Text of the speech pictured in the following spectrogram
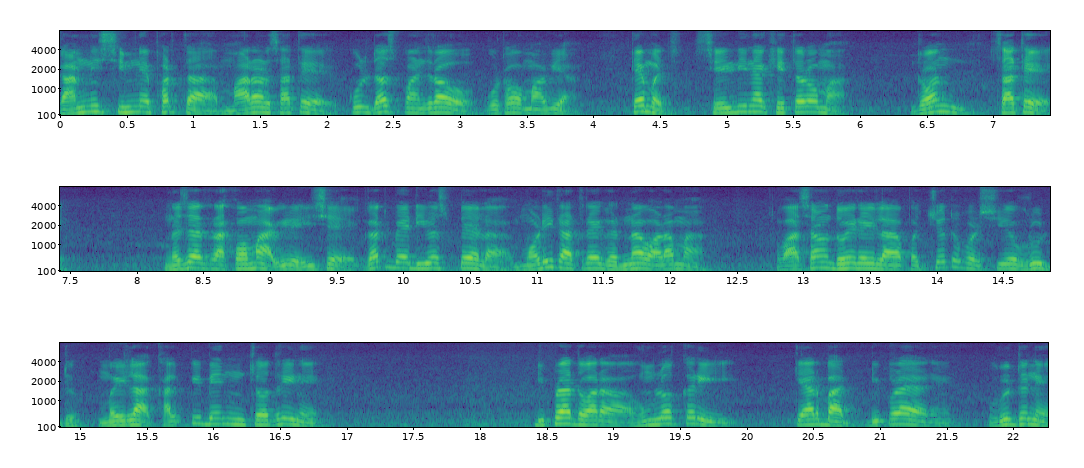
ગામની સીમને ફરતા મારણ સાથે કુલ દસ પાંજરાઓ ગોઠવવામાં આવ્યા. તેમજ શેરડીના ખેતરોમાં ડ્રોન સાથે નજર રાખવામાં આવી રહી છે. ગત બે દિવસ પહેલાં મોડી રાત્રે ઘરના વાડામાં વાસણ ધોઈ રહેલા પંચોતેર વર્ષીય વૃદ્ધ મહિલા ખાલપીબેન ચૌધરીને દીપડા દ્વારા હુમલો કરી ત્યારબાદ દીપડાને વૃદ્ધને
